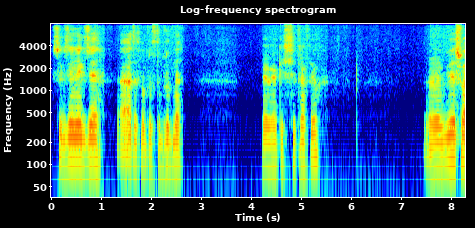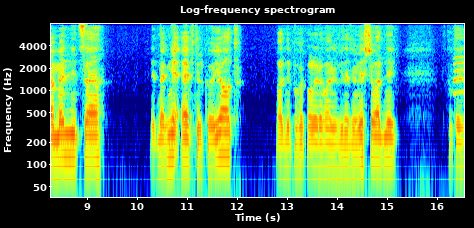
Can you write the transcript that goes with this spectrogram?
Jeszcze gdzie niegdzie. A to jest po prostu brudne. Pył jakiś się trafił. Wyszła mennica. Jednak nie F, tylko J. Ładnie po wypolerowaniu widać ją jeszcze ładniej. Tutaj.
